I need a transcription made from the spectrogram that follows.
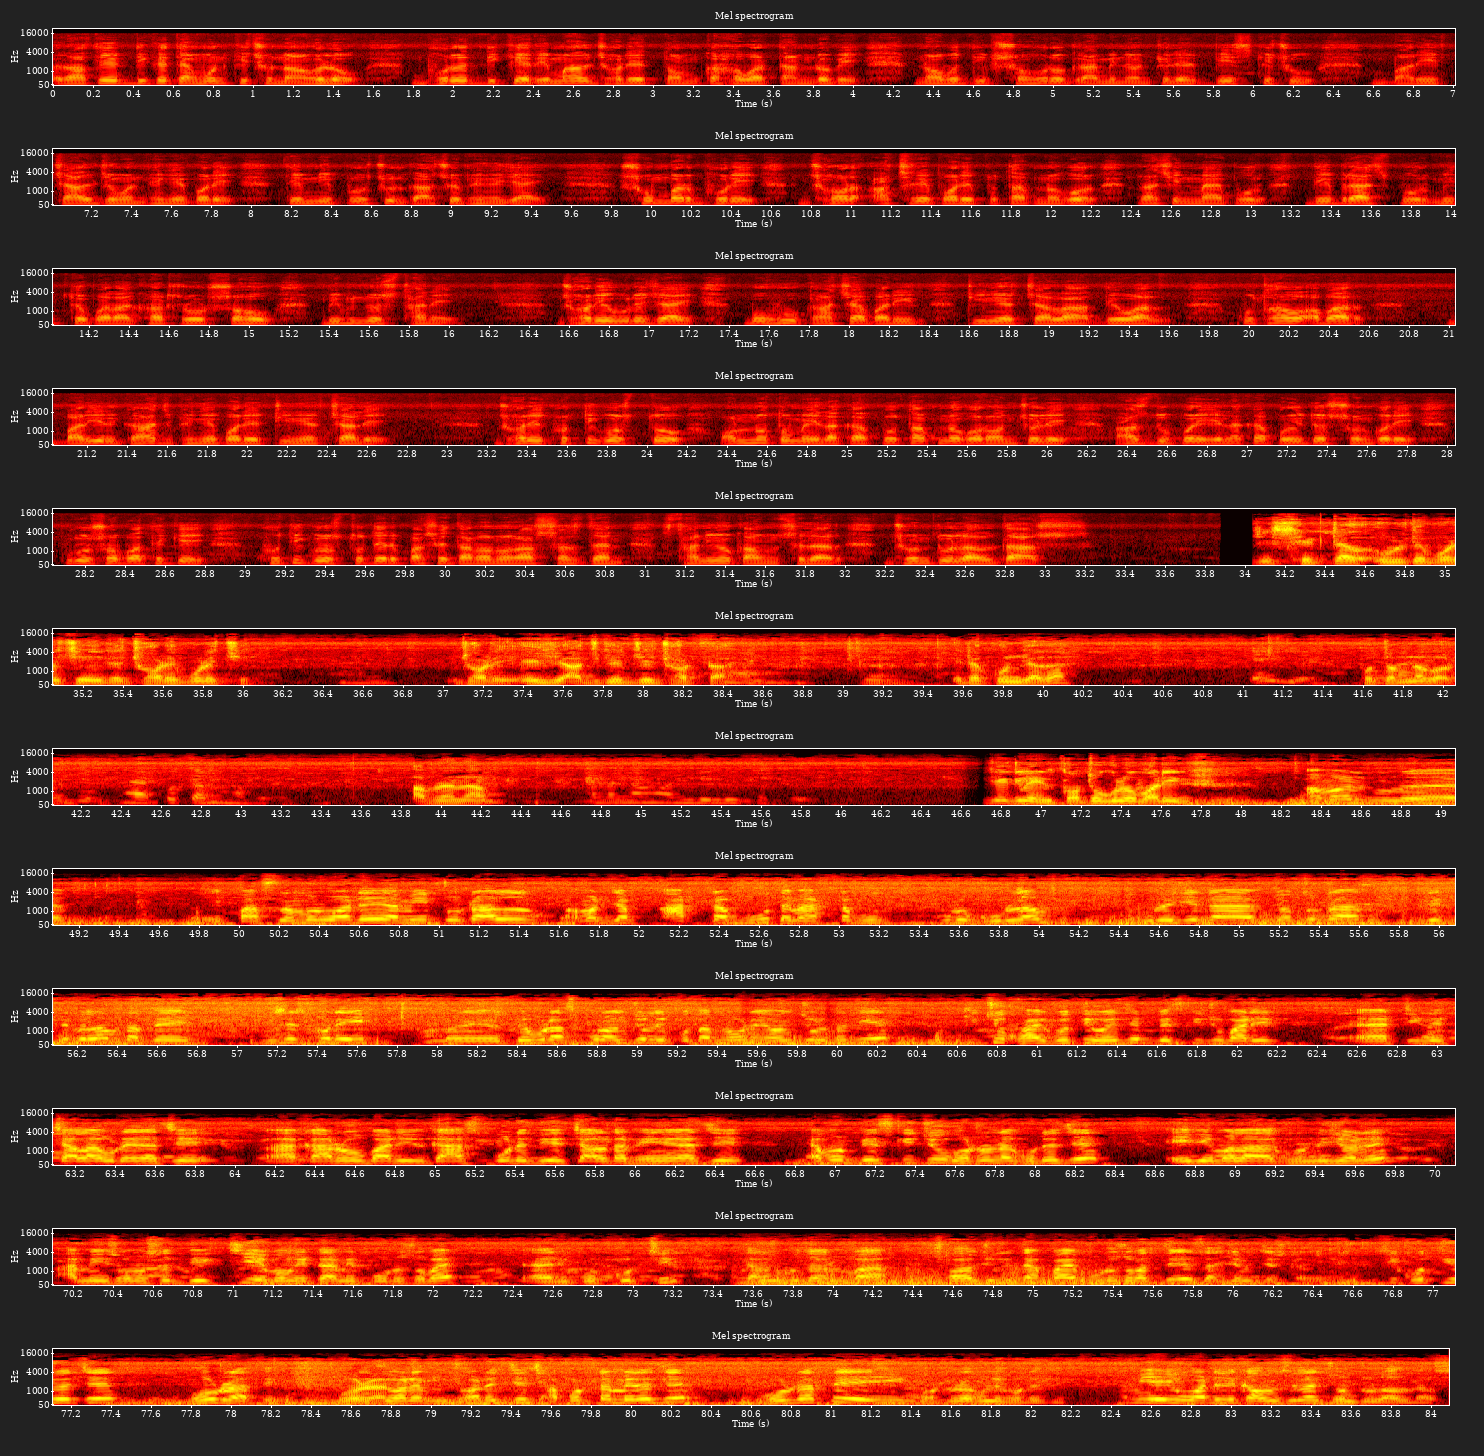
রাতের দিকে তেমন কিছু না হলেও ভোরের দিকে রেমাল ঝড়ের তমকা হওয়ার তাণ্ডবে নবদ্বীপ শহর ও গ্রামীণ অঞ্চলের বেশ কিছু বাড়ির চাল যেমন ভেঙে পড়ে, তেমনি প্রচুর গাছও ভেঙে যায়। সোমবার ভোরে ঝড় আছড়ে পড়ে প্রতাপনগর, প্রাচীন মায়াপুর, দেবরাজপুর মিত্রপাড়া ঘাট রোড সহ বিভিন্ন স্থানে। ঝড়ে উড়ে যায় বহু কাঁচা বাড়ির টিনের চালা, দেওয়াল। কোথাও আবার বাড়ির গাছ ভেঙে পড়ে টিনের চালে। ঝড়ে ক্ষতিগ্রস্ত অন্যতম এলাকা প্রতাপনগর অঞ্চলে আজ দুপুরে এলাকা পরিদর্শন করে পুরসভা থেকে ক্ষতিগ্রস্তদের পাশে দাঁড়ানোর আশ্বাস দেন স্থানীয় কাউন্সিলর ঝন্টুলাল দাস। যে শেডটা উল্টে পড়েছে এটা ঝড়ে পড়েছে? ঝড়ে এই যে আজকের যে ঝড়টা? হ্যাঁ। এটা কোন জায়গা? প্রতাপনগর? হ্যাঁ আপনার নাম? দেখলেন? কতগুলো বাড়ির? আমার এই পাঁচ নম্বর ওয়ার্ডে আমি টোটাল আমার যা আটটা বুথ, আমি আটটা বুথ পুরো ঘুরলাম। ঘুরে যেটা যতটা দেখতে পেলাম, তাতে বিশেষ করে এই মানে দেবরাজপুর অঞ্চল, এই প্রতাপনগর এই অঞ্চলটা দিয়ে কিছু ক্ষয়ক্ষতি হয়েছে। বেশ কিছু বাড়ির টিনের চালা উড়ে গেছে কারও বাড়ির গাছ পড়ে দিয়ে চালটা ভেঙে গেছে, এমন বেশ কিছু ঘটনা ঘটেছে এই রেমালা ঘূর্ণিঝড়ে। আমি সমস্ত দেখছি এবং এটা আমি পৌরসভায় রিপোর্ট করছি। দান অনুদান বা সহযোগিতা পায় পৌরসভার থেকে তার জন্য চেষ্টা করছি। ক্ষতি হয়েছে ভোর রাতে। ভোর রাতে। ঝড়ে ঝড়ের যে ঝাপটটা মেরেছে ভোর রাতে এই ঘটনাগুলি ঘটেছে। আমি এই ওয়ার্ডের কাউন্সিলর ঝন্টুলাল দাস।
